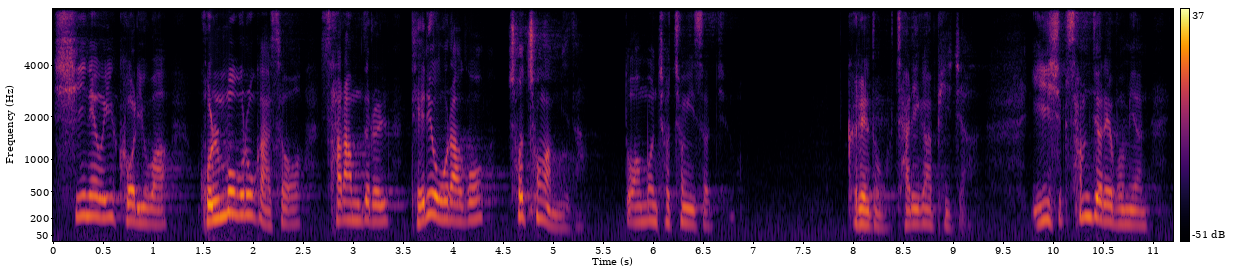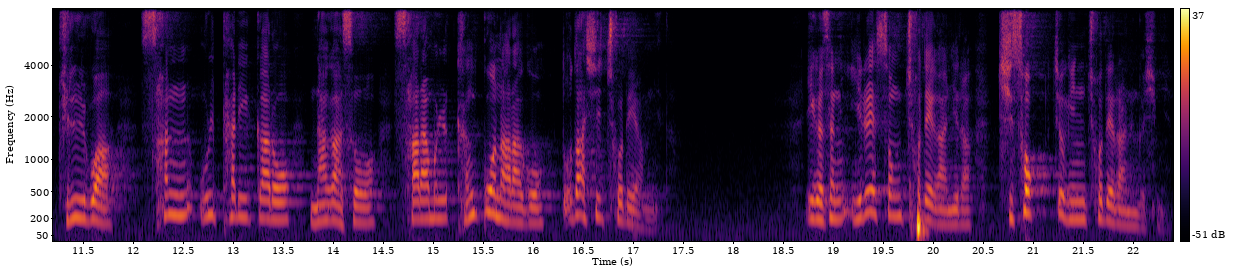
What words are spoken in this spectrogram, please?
시내의 거리와 골목으로 가서 사람들을 데려오라고 초청합니다. 또 한 번 초청이 있었죠. 그래도 자리가 비자. 23절에 보면 길과 산 울타리가로 나가서 사람을 나라고 또다시 초대합니다. 이것은 일회성 초대가 아니라 지속적인 초대라는 것입니다.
